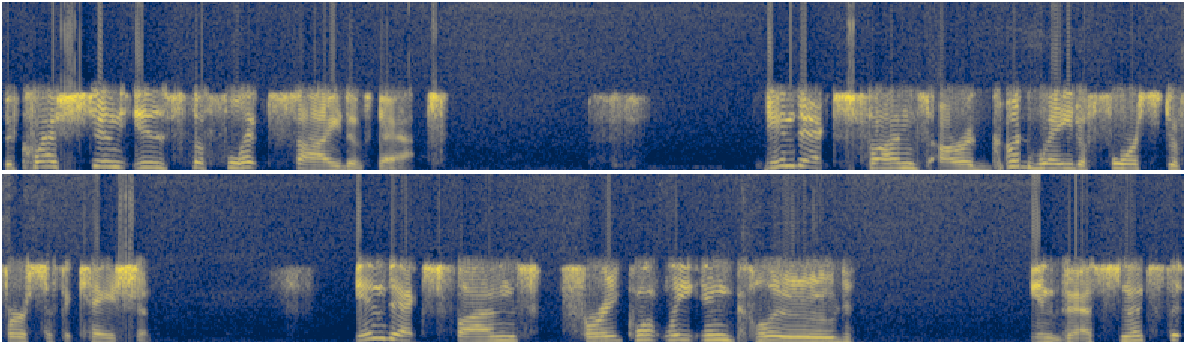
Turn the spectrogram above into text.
The question is the flip side of that. Index funds are a good way to force diversification. Index funds frequently include investments that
